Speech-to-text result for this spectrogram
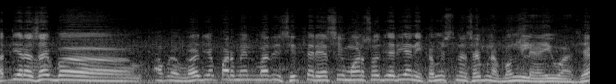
અત્યારે સાહેબ આપણે વ્રજ એપાર્ટમેન્ટમાંથી સિત્તેર એંસી માણસો જે રહ્યા ની કમિશનર સાહેબના બંગલે આવ્યા છે.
